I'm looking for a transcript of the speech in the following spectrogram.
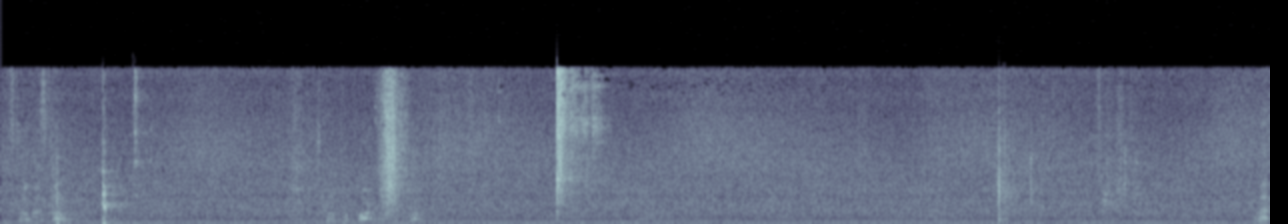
Let's go, let's go. Let's go, compadre, let's go. Whoop.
